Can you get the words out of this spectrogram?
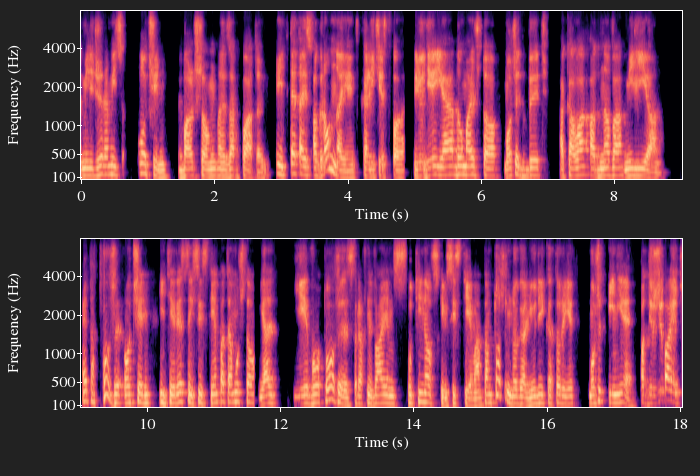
менеджерами с очень большой зарплатой. И это есть огромное количество людей. Я думаю, что может быть около одного миллиона. Это тоже очень интересный систем, потому что я его тоже сравниваем с путиновским системой. Там тоже много людей, которые, может, и не поддерживают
